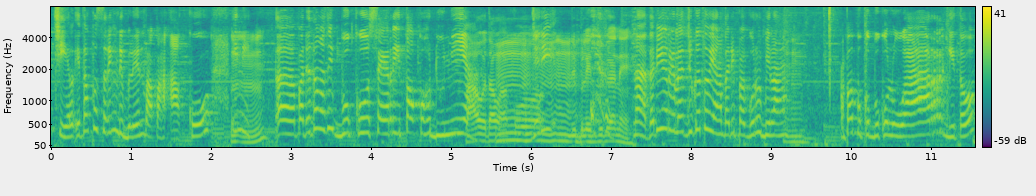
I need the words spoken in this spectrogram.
kecil itu aku sering dibeliin papa aku ini eh, pada itu masih buku seri tokoh dunia. Tahu tahu aku. Jadi- dibeliin juga nih. Nah tadi relate juga tuh yang tadi Pak Guru bilang apa buku-buku luar gitu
